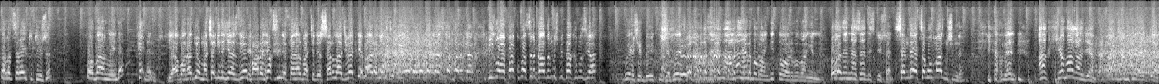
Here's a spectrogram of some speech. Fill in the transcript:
Galatasaray'ı tutuyorsun. Babanın köyünde Fener'i tutuyorsun. Ya bana diyor maça gideceğiz diyor. Bağıracaksın diyor Fenerbahçe diyor. Sarı lacivert diye bağıracaksın diyor. Ya baba ben nasıl yaparım ya? Biz UEFA kupasını kaldırmış bir takımız ya. Bu yaşa büyüttüyse bu yaşa hem anan hem baban git doğru baban yanına. Baba- Benden nasıl istiyorsan. Sen de yatsak olmaz mı şimdi? ya ben akşama kalacağım. Akşama yatacağım.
